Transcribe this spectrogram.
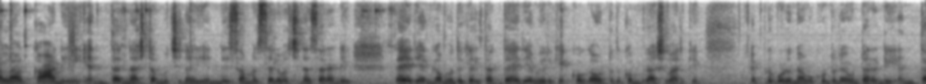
అలా కానీ ఎంత నష్టం వచ్చినా ఎన్ని సమస్యలు వచ్చినా సరే అండి ధైర్యంగా ముందుకెళ్తారు. ధైర్యం వీరికి ఎక్కువగా ఉంటుంది కుంభరాశి వారికి. ఎప్పుడు కూడా నవ్వుకుంటూనే ఉంటారండి. ఎంత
